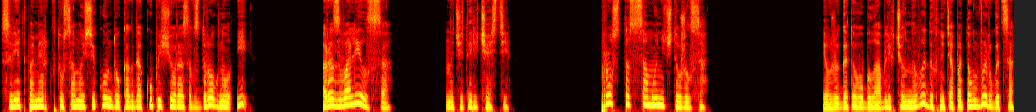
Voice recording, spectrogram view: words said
Свет померк в ту самую секунду, когда куб еще раз вздрогнул и... развалился на четыре части. Просто самоуничтожился. Я уже готова была облегченно выдохнуть, а потом выругаться.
